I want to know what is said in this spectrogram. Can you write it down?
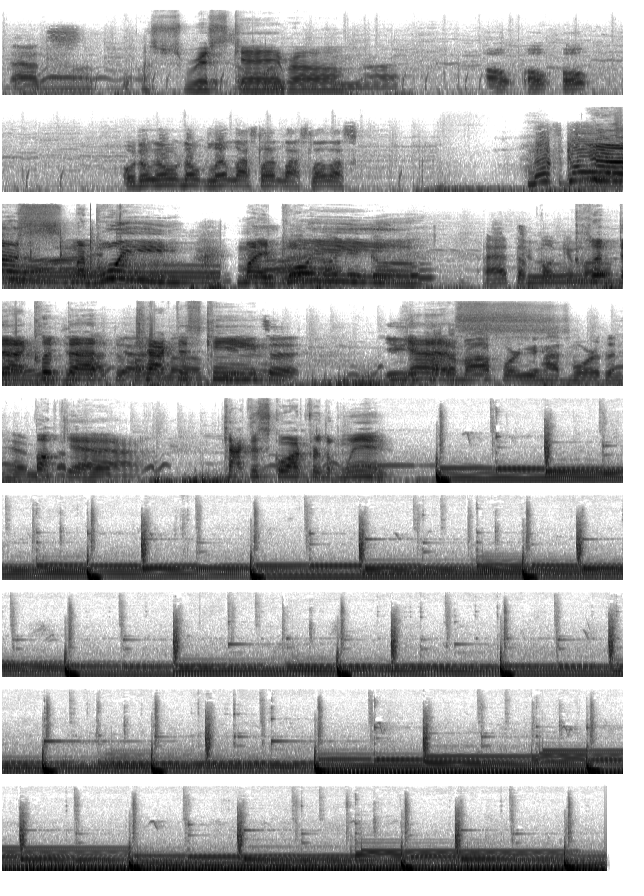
That's. Fuck him up. That's just risque, bro. Oh oh oh. Oh no no no! Let last, let last, let last. Let's go! Yes, my boy, my boy. I had to fuck him up. Clip that, clip You just had that, to Cactus. King. You need to. You, you cut him off where you had more than him. Fuck That's yeah. Cactus Squad for the win.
